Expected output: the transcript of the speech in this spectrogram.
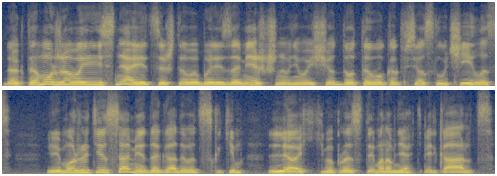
Да к тому же выясняется, что вы были замешаны в него еще до того, как все случилось, и можете сами догадываться, с каким легким и простым оно мне теперь кажется».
